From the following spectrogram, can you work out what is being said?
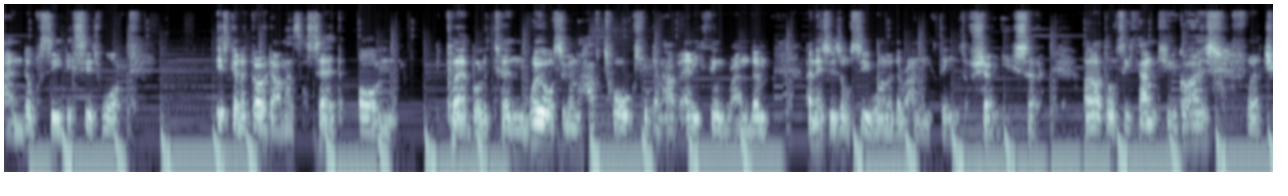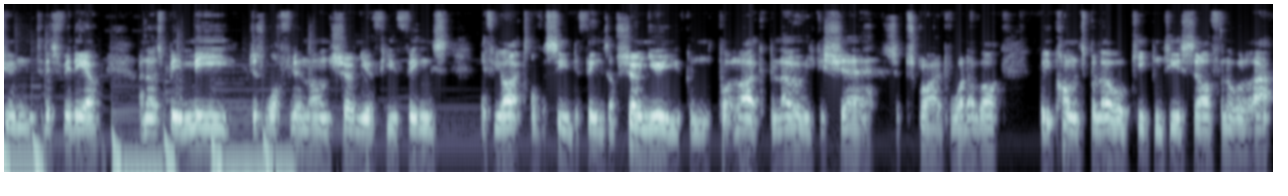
and obviously this is what is going to go down, as I said, on Clear Bulletin. We're also going to have talks, we're going to have anything random, and this is obviously one of the random things I've shown you. So I'd like to obviously thank you guys for tuning into this video. I know it's been me just waffling on, showing you a few things. If you like, obviously, the things I've shown you, you can put a like below, you can share, subscribe, whatever. Put your comments below, keep them to yourself and all of that.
